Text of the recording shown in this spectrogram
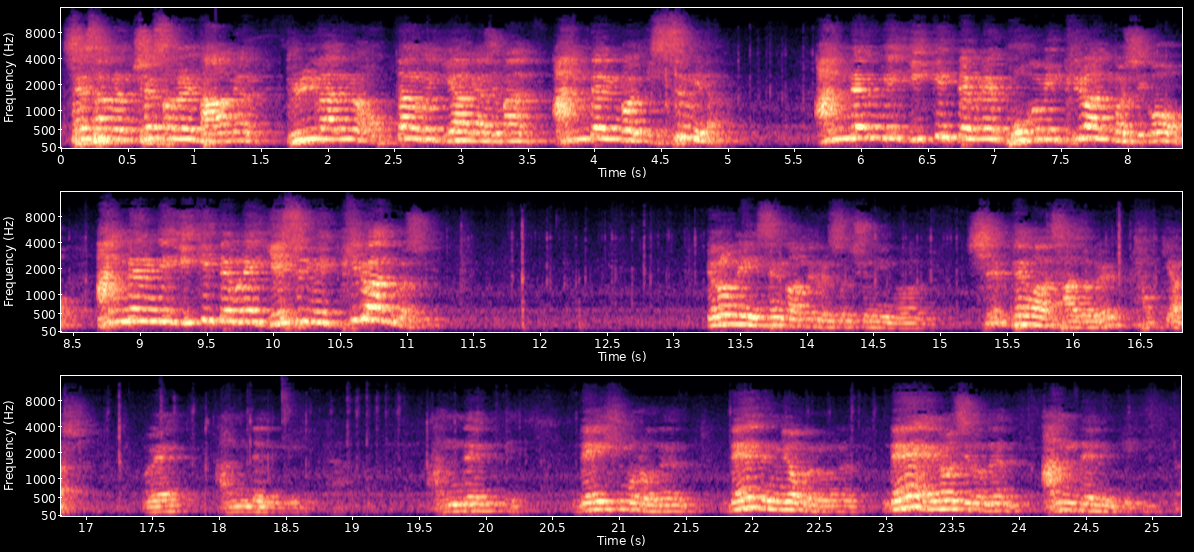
세상은 최선을 다하면 불가능은 없다고 이야기하지만 안 되는 거 있습니다. 안 되는 게 있기 때문에 복음이 필요한 것이고 안 되는 게 있기 때문에 예수님이 필요한 것입니다. 여러분의 인생 가운데 그래서 주님은 실패와 좌절을 겪게 하십니다. 왜? 안 되는 게 있다. 안 되는 게 있다. 내 힘으로는, 내 능력으로는, 내 에너지로는 안 되는 게 있다.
